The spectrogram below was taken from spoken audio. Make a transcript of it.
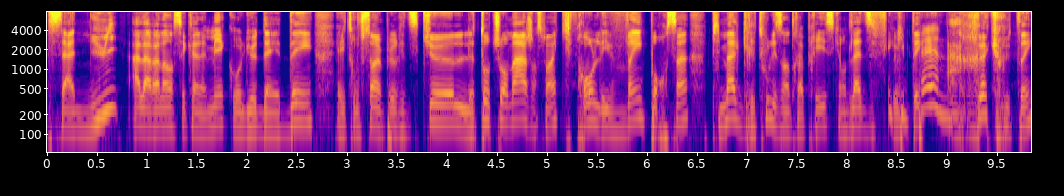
ça nuit à la relance économique au lieu d'aider. Il trouve ça un peu ridicule. Le taux de chômage en ce moment qui frôle les 20 puis malgré tout, les entreprises qui ont de la difficulté à recruter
